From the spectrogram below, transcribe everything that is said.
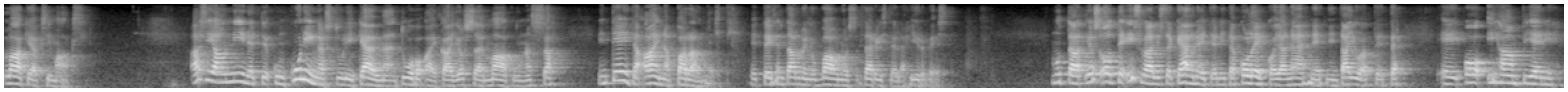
laakeaksi maaksi. Asia on niin, että kun kuningas tuli käymään tuohon aikaan jossain maakunnassa, niin teitä aina paranneltiin, ettei sen tarvinnut vaunoissa täristellä hirveästi. Mutta jos olette Israelissa käyneet ja niitä koleikkoja nähneet, niin tajuatte, että ei ole ihan pieni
